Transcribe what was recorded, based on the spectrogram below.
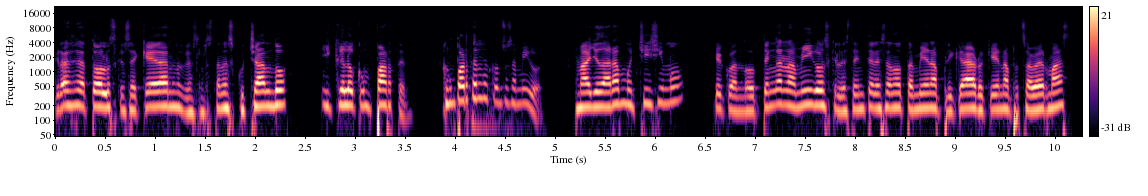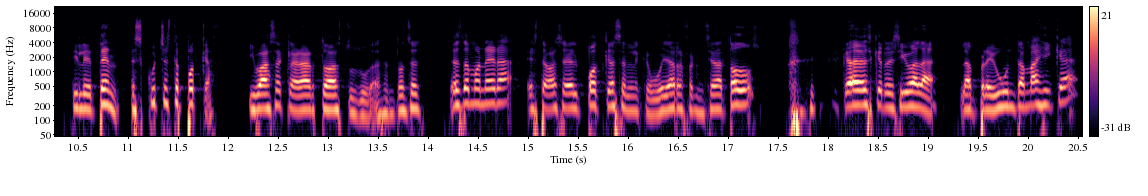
Gracias a todos los que se quedan, los que lo están escuchando y que lo comparten. Compártanlo con sus amigos. Me ayudará muchísimo que cuando tengan amigos que les esté interesando también aplicar o quieren saber más, dile, ten, escucha este podcast y vas a aclarar todas tus dudas. Entonces, de esta manera, este va a ser el podcast en el que voy a referenciar a todos. Cada vez que reciba la, la, pregunta mágica,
